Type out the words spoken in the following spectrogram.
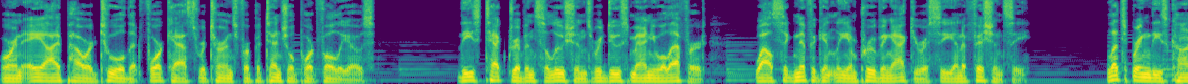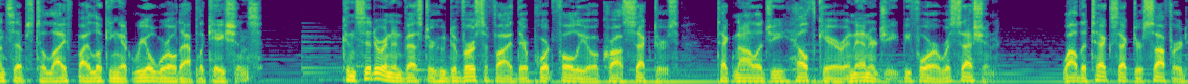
or an AI-powered tool that forecasts returns for potential portfolios. These tech-driven solutions reduce manual effort, while significantly improving accuracy and efficiency. Let's bring these concepts to life by looking at real-world applications. Consider an investor who diversified their portfolio across sectors, technology, healthcare, and energy before a recession. While the tech sector suffered,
